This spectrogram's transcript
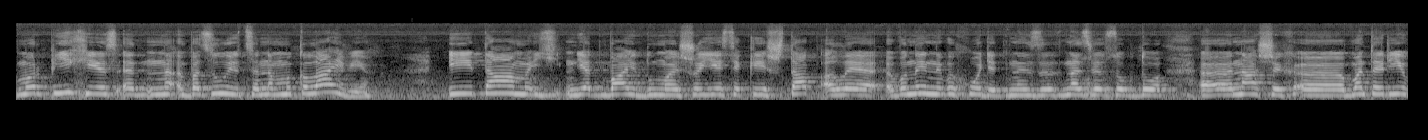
Морпіхи базуються на Миколаєві. І там я маю, думаю, що є якийсь штаб, але вони не виходять на зв'язок до е, наших е, матерів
